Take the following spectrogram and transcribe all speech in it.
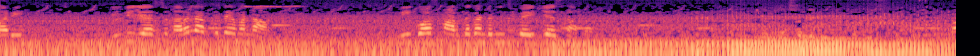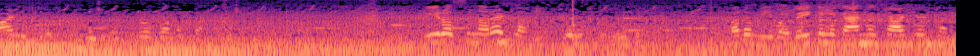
మరి డ్యూటీ చేస్తున్నారా? లేకపోతే ఏమన్నా మీకోసం అర్ధ గంట నుంచి వెయిట్ చేస్తాం మరి వాళ్ళు ప్రోగ్రామ్ అంతా మీరు వస్తున్నారా ఎట్లా? పదో మీ వెహికల్లో క్యాన్వల్ స్టార్ట్ చేయండి మరి.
